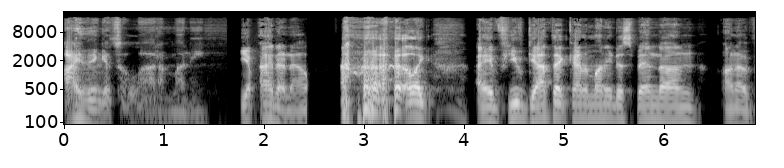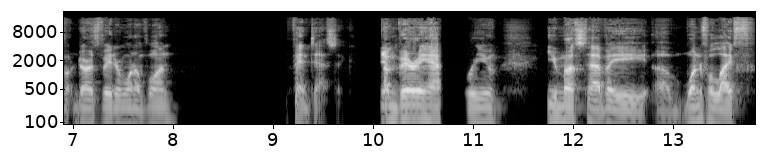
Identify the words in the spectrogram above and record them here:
I think it's a lot of money. Yep. I don't know. like if you've got that kind of money to spend on on a Darth Vader one of one, fantastic. Yep. I'm very happy for you. You must have a, a wonderful life.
